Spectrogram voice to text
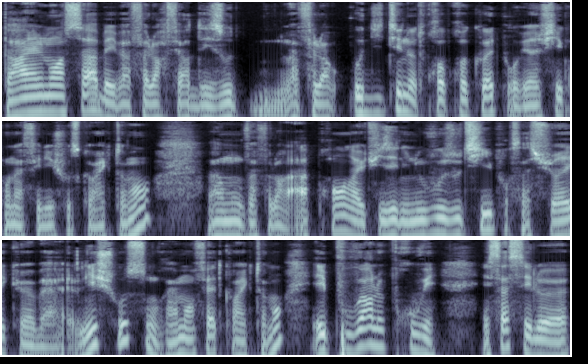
Parallèlement à ça, ben, il va falloir faire des il va falloir auditer notre propre code pour vérifier qu'on a fait les choses correctement. il va falloir apprendre à utiliser des nouveaux outils pour s'assurer que ben, les choses sont vraiment faites correctement et pouvoir le prouver. Et ça, c'est le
